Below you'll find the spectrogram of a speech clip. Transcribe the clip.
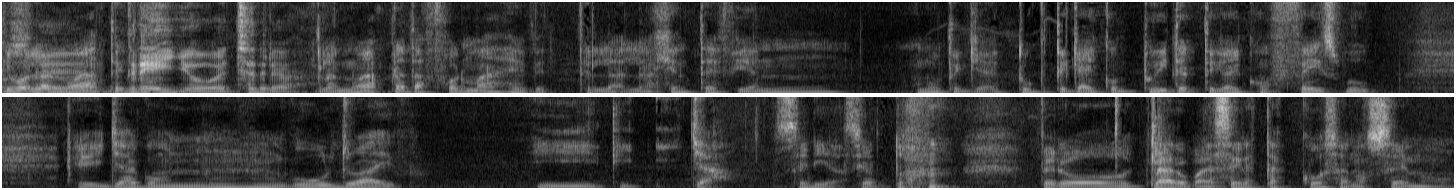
Sí, con las nuevas Trello, etcétera. Las nuevas plataformas, eh, la, la gente es bien. Uno te tú te caes con Twitter, te caes con Facebook, eh, ya con Google Drive y, y- y ya, sería, ¿cierto? Pero claro, para hacer estas cosas, no sé, no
